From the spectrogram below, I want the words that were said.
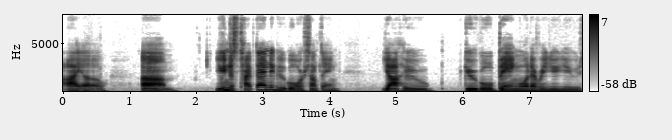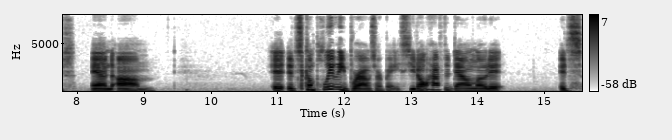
I-O. Um... You can just type that into Google or something. Yahoo, Google, Bing, whatever you use. And, um, it, it's completely browser based. You don't have to download it. It's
